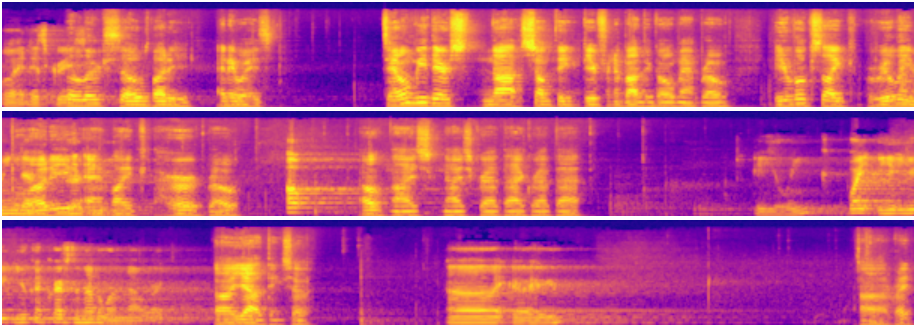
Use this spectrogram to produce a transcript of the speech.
Wait, that's great. It looks so funny. Anyways, tell me there's not something different about the Go Man, bro. He looks like really I mean, they're bloody good. and like hurt, bro. Oh, Oh, nice, nice. Grab that, grab that. yoink. Wait, you, you you can craft another one now, right? Uh, yeah, I think so. Uh, wait, uh here. Uh, right.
